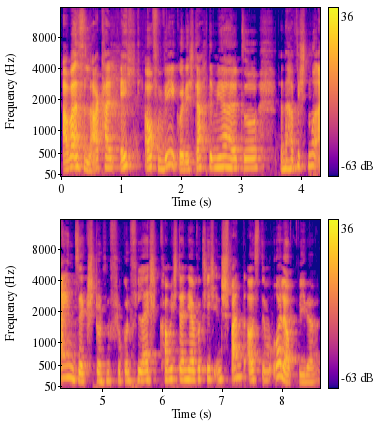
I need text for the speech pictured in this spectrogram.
Aber es lag halt echt auf dem Weg und ich dachte mir halt so, dann habe ich nur einen Sechs-Stunden-Flug und vielleicht komme ich dann ja wirklich entspannt aus dem Urlaub wieder.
